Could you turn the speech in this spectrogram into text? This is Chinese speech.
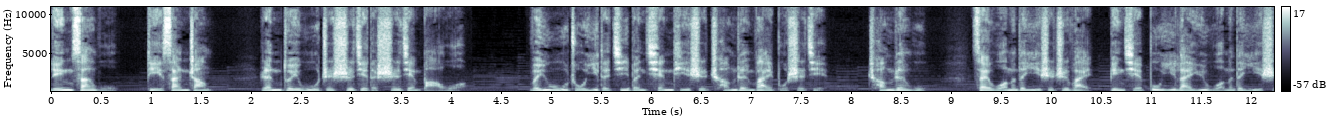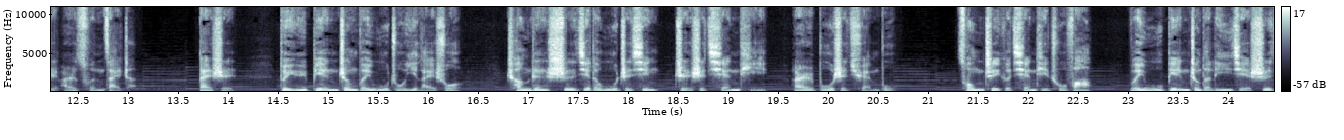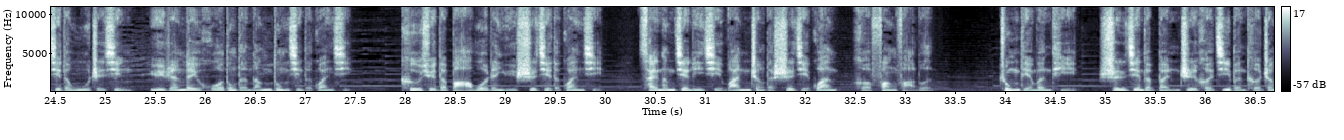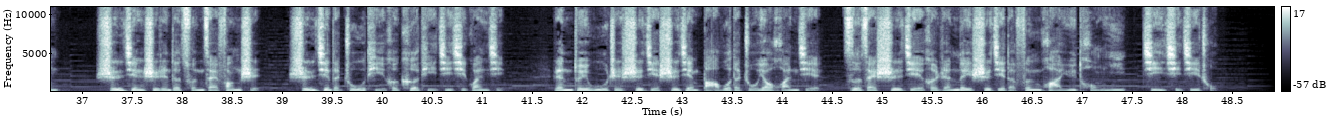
零三五第三章，人对物质世界的实践把握。唯物主义的基本前提是承认外部世界，承认物在我们的意识之外，并且不依赖于我们的意识而存在着。但是，对于辩证唯物主义来说，承认世界的物质性只是前提，而不是全部。从这个前提出发，唯物辩证的理解世界的物质性与人类活动的能动性的关系，科学的把握人与世界的关系，才能建立起完整的世界观和方法论。重点问题：实践的本质和基本特征。实践是人的存在方式，实践的主体和客体及其关系。人对物质世界实践把握的主要环节，自在世界和人类世界的分化与统一及其基础。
